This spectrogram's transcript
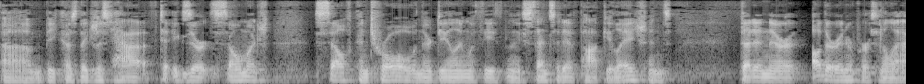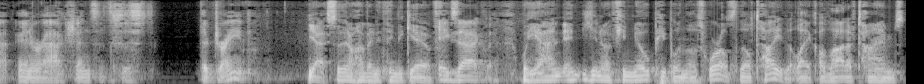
um, because they just have to exert so much self-control when they're dealing with these, these sensitive populations that in their other interpersonal a- interactions, it's just they're drained. Yeah, so they don't have anything to give. Exactly. Well, yeah, and, and you know, if you know people in those worlds, they'll tell you that like a lot of times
